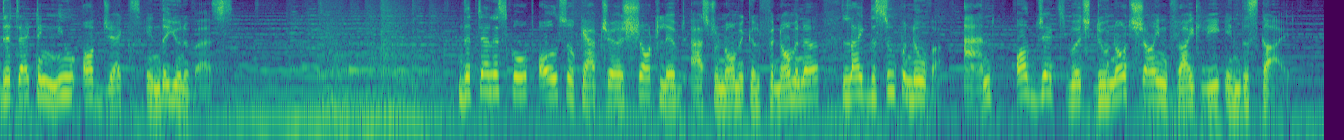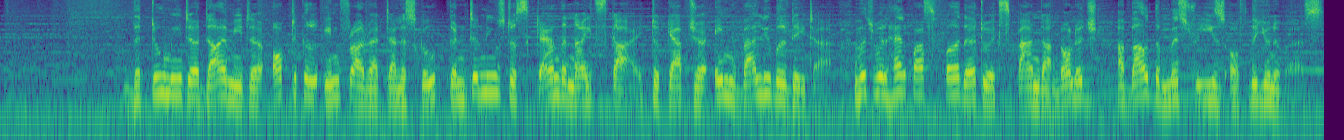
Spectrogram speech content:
detecting new objects in the universe. The telescope also captures short-lived astronomical phenomena like the supernova and objects which do not shine brightly in the sky. The 2-meter diameter optical infrared telescope continues to scan the night sky to capture invaluable data, which will help us further to expand our knowledge about the mysteries of the universe.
